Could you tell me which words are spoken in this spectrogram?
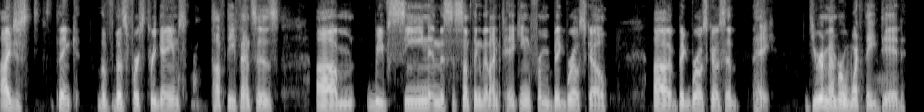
I just think the, those first three games, tough defenses, um, we've seen, and this is something that I'm taking from Big Brosco. Uh, Big Brosco said, Hey, do you remember what they did?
